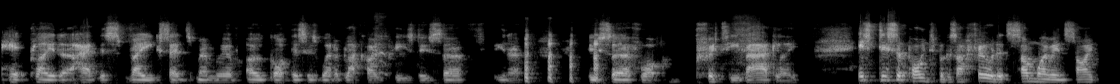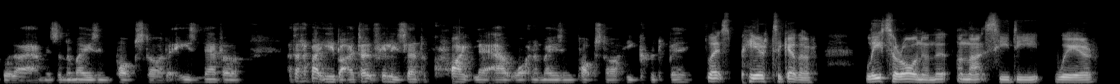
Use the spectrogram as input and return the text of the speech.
hit play that I had this vague sense memory of, oh God, this is where the Black Eyed Peas do surf, you know, do surf rock pretty badly. It's disappointing because I feel that somewhere inside Will I Am is an amazing pop star that he's never. I don't know about you, but I don't feel he's ever quite let out what an amazing pop star he could be. Let's pair together later on on, the, on that CD where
